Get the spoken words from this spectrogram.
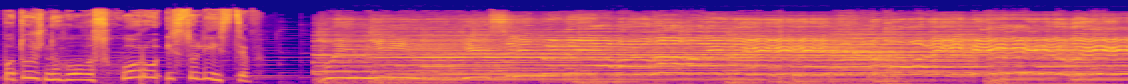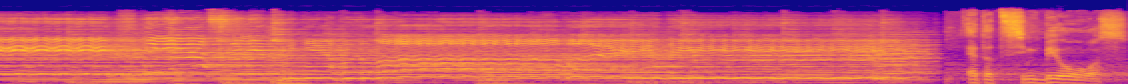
потужний голос хору і солістів. Ой, милый, если бы не было войны, мой милый, если бы не было войны. Этот симбиоз.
